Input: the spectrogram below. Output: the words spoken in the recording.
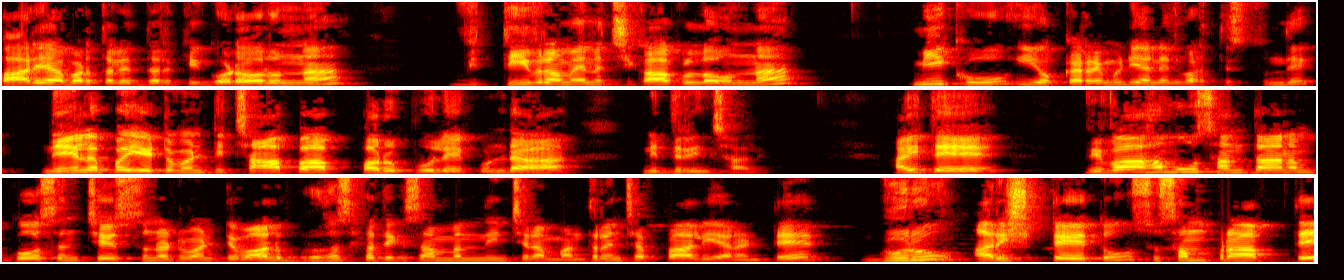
భార్యాభర్తలిద్దరికీ గొడవలున్నా తీవ్రమైన చికాకుల్లో ఉన్నా మీకు ఈ యొక్క రెమెడీ అనేది వర్తిస్తుంది. నేలపై ఎటువంటి చాప పరుపు లేకుండా నిద్రించాలి. అయితే వివాహము సంతానం కోసం చేస్తున్నటువంటి వాళ్ళు బృహస్పతికి సంబంధించిన మంత్రం చెప్పాలి అని అంటే గురు అరిష్టేతు సుసంప్రాప్తే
